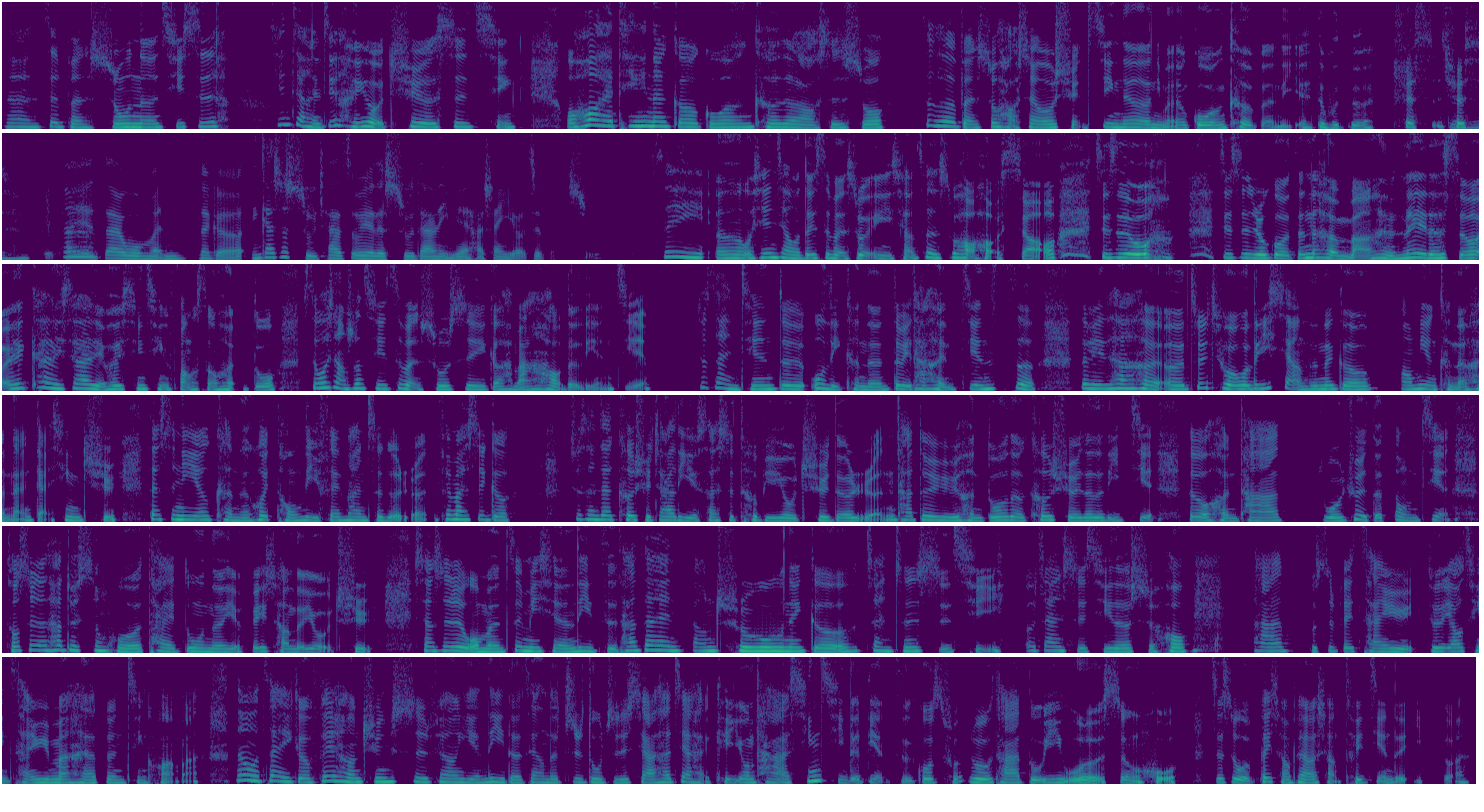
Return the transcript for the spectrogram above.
那这本书呢，其实先讲一件很有趣的事情。我后来听那个国文科的老师说，这个本书好像有选进那个你们的国文课本里，对不对？确实，确实，他也在我们那个应该是暑假作业的书单里面，好像也有这本书。所以，呃，我先讲我对这本书的印象。这本书好好笑哦，就是我，就是如果真的很忙很累的时候，哎，看一下也会心情放松很多。所以我想说，其实这本书是一个还蛮好的连接。就算你今天对物理可能对于它很艰涩，对于他很呃追求理想的那个方面可能很难感兴趣，但是你也有可能会同理费曼这个人。费曼是一个就算在科学家里也算是特别有趣的人，他对于很多的科学的理解都有很他卓越的洞见，同时呢，他对生活态度呢也非常的有趣。像是我们最明显的例子，他在当初那个战争时期，二战时期的时候。他不是被参与，就是邀请参与曼哈顿计划嘛？那么在一个非常军事、非常严厉的这样的制度之下，他竟然还可以用他新奇的点子过出入他独一无二的生活，这是我非常非常想推荐的一段。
